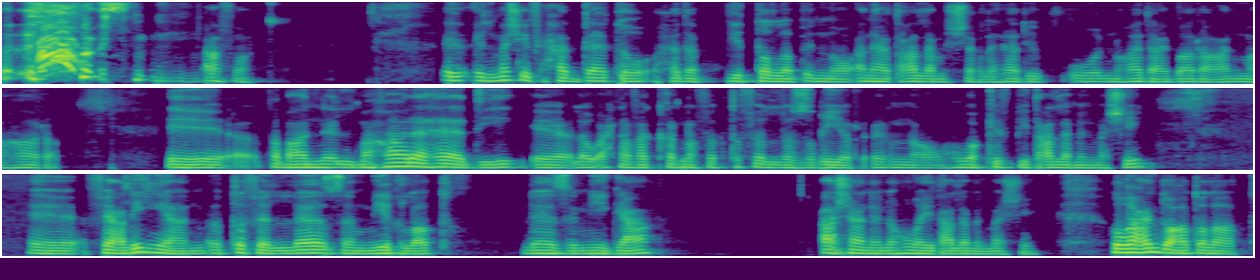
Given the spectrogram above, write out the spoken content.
عفوا. المشي في حد ذاته هذا بيتطلب إنه أنا أتعلم الشغلة هذه وإنه هذا عبارة عن مهارة. إيه، طبعا المهارة هذه إيه، لو إحنا فكرنا في الطفل الصغير إنه هو كيف بيتعلم المشي إيه، فعليا الطفل لازم يغلط لازم يقع عشان إنه هو يتعلم المشي. هو عنده عضلات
